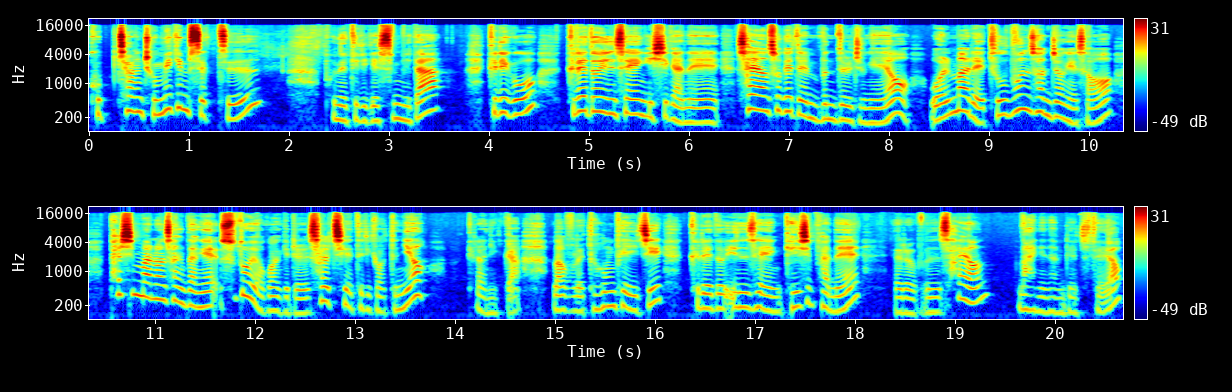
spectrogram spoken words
곱창 조미김 세트 보내드리겠습니다. 그리고 그래도 인생 이 시간에 사연 소개된 분들 중에요. 월말에 두 분 선정해서 80만원 상당의 수도 여과기를 설치해 드리거든요. 그러니까 러브레터 홈페이지 그래도 인생 게시판에 여러분 사연 많이 남겨주세요.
